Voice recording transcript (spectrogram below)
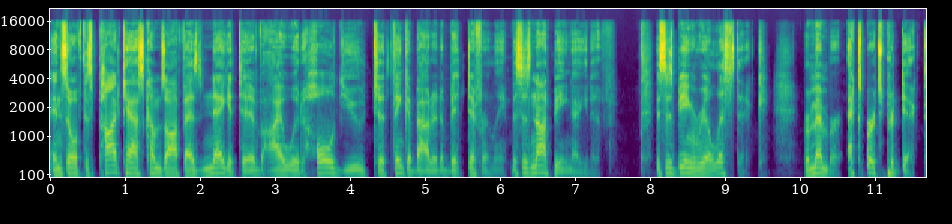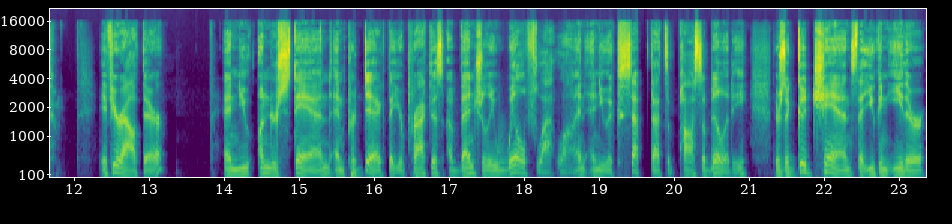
And so, if this podcast comes off as negative, I would hold you to think about it a bit differently. This is not being negative, this is being realistic. Remember, experts predict. If you're out there and you understand and predict that your practice eventually will flatline and you accept that's a possibility, there's a good chance that you can either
